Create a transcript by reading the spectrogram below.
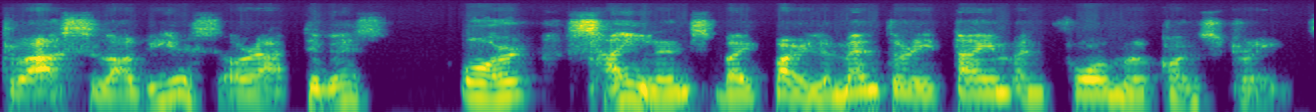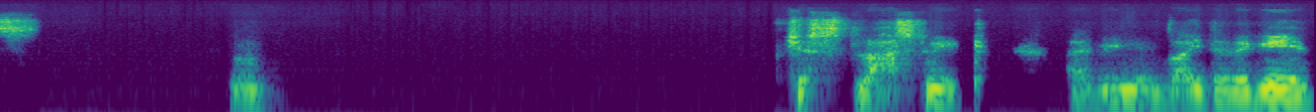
plus lobbyists or activists, or silenced by parliamentary time and formal constraints. Hmm? Just last week, I've been invited again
